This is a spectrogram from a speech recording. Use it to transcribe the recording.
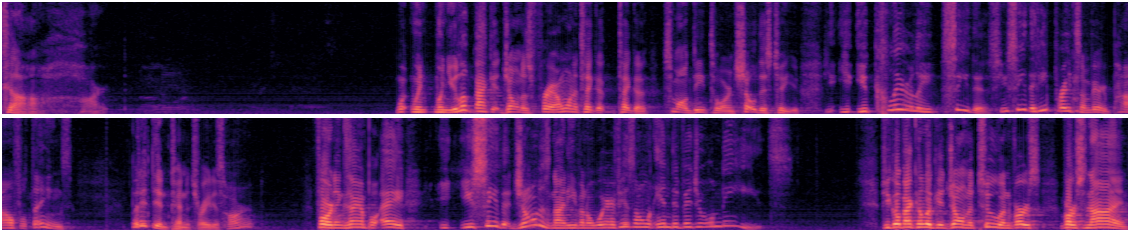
to our heart. When, when, when you look back at Jonah's prayer, I want to take a, take a small detour and show this to you. You, you. you clearly see this. You see that he prayed some very powerful things, but it didn't penetrate his heart. For an example, A, you see that Jonah's not even aware of his own individual needs. If you go back and look at Jonah 2 and verse, verse 9,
